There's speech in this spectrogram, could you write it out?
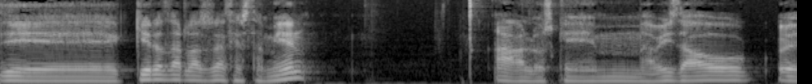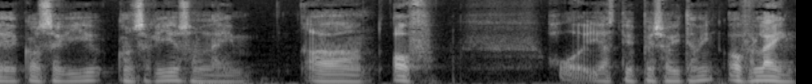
eh, quiero dar las gracias también a los que me habéis dado eh, online. Uh, off. Joder, ya estoy peso ahí también. Offline.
